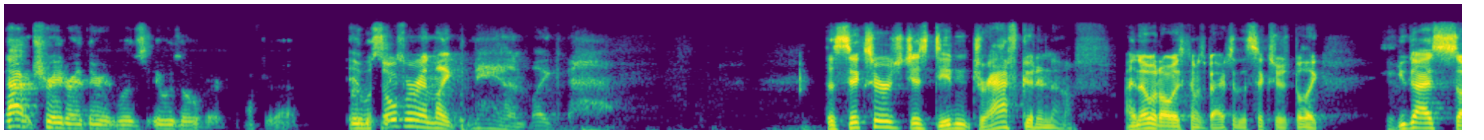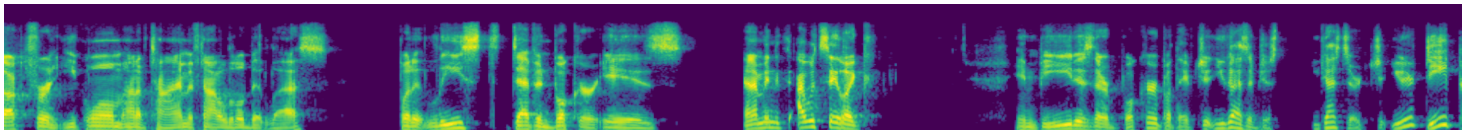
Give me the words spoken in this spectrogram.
That trade right there, it was it was over after that. it was over and like man, like the Sixers just didn't draft good enough. I know it always comes back to the Sixers, but like Yeah. you guys sucked for an equal amount of time, if not a little bit less. But at least Devin Booker is, and I mean, I would say like Embiid is their Booker, but they've ju- you guys have just you guys are you're deep.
